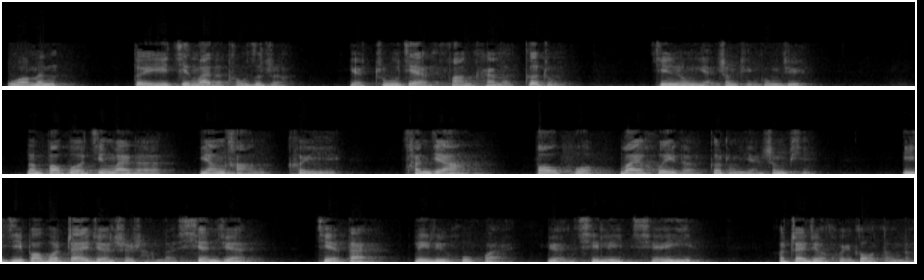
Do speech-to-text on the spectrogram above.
我们对于境外的投资者也逐渐放开了各种金融衍生品工具。那，包括境外的央行可以参加，包括外汇的各种衍生品，以及包括债券市场的现券借贷、利率互换、远期利协议和债券回购等等。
